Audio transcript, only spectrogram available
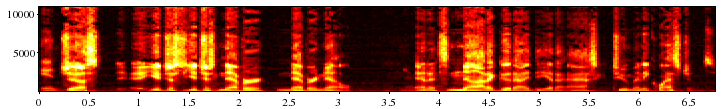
in just you just you just never never know never and know. it's not a good idea to ask too many questions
